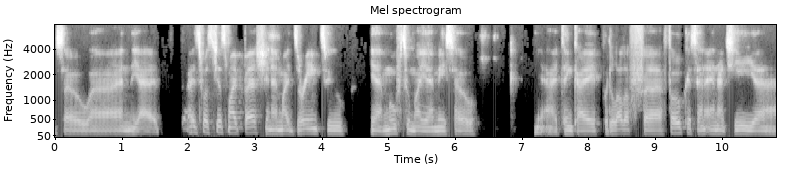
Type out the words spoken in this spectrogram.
So uh, and yeah, it was just my passion and my dream to yeah move to Miami. So yeah, I think I put a lot of uh, focus and energy uh,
